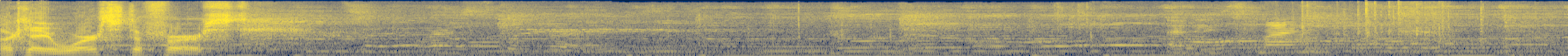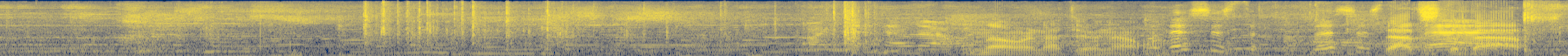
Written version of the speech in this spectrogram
Okay, worst to first. Where's the bird? And it's mine. Oh, I can't have that one. No, we're not doing that one. This is the this is That's the the best.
